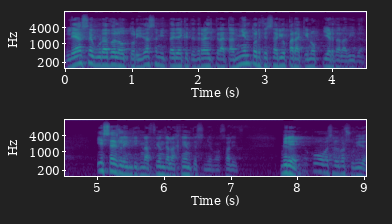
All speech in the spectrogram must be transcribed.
le ha asegurado la autoridad sanitaria que tendrá el tratamiento necesario para que no pierda la vida. Esa es la indignación de la gente, señor González. Mire, ¿cómo va a salvar su vida?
